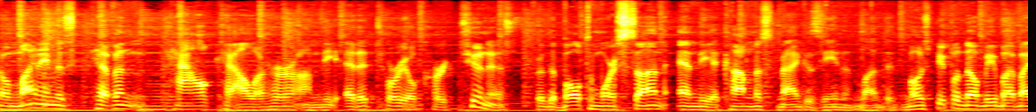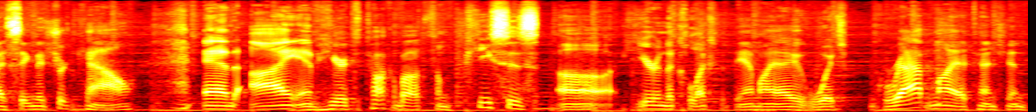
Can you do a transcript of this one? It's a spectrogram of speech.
So my name is Kevin Kal Kallaugher. I'm the editorial cartoonist for the Baltimore Sun and the Economist magazine in London. Most people know me by my signature Kal, and I am here to talk about some pieces uh, here in the collection at the MIA which grabbed my attention,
